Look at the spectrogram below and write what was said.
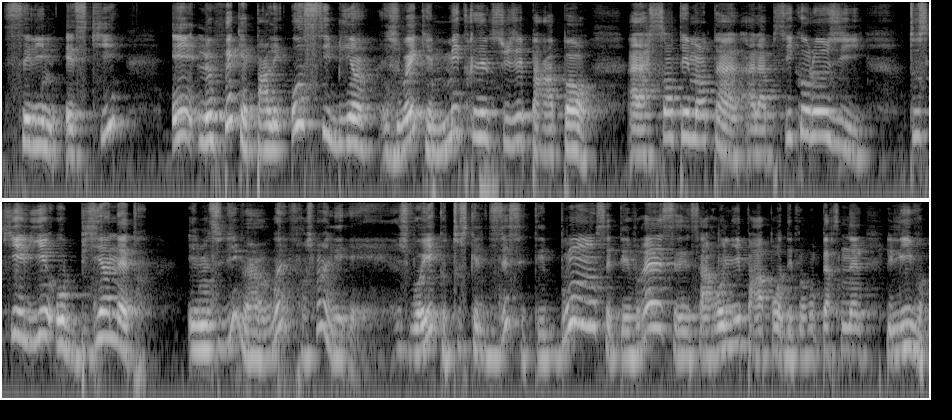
Céline Eski. Et le fait qu'elle parlait aussi bien, je voyais qu'elle maîtrisait le sujet par rapport à la santé mentale, à la psychologie, tout ce qui est lié au bien-être. Et je me suis dit, ben ouais, franchement, je voyais que tout ce qu'elle disait, c'était bon, c'était vrai, ça reliait par rapport au développement personnel, les livres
